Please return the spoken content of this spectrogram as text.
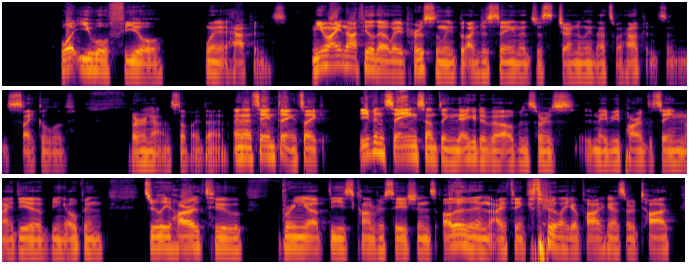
what you will feel when it happens. You might not feel that way personally, but I'm just saying that just generally that's what happens in the cycle of burnout and stuff like that. And that same thing, it's like even saying something negative about open source may be part of the same idea of being open. It's really hard to bring up these conversations other than I think through like a podcast or talk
